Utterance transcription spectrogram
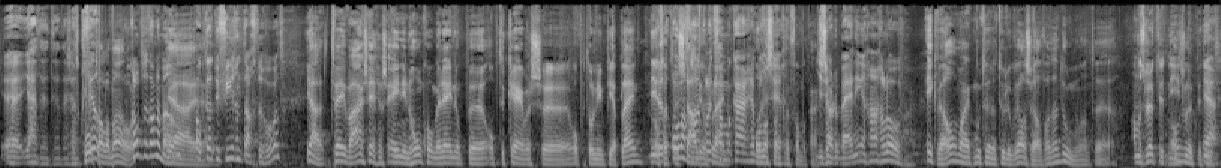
Uh, ja, dat, dat klopt allemaal hoor. Klopt het allemaal? Ja, ja. Ook dat u 84 wordt? Ja, twee waarzeggers. één in Hongkong en één op, uh, op de kermis uh, op het Olympiaplein. Die of het onafhankelijk van elkaar hebben gezegd. Van elkaar. Je zou er bijna in gaan geloven. Ik wel, maar ik moet er natuurlijk wel zelf wat aan doen. Want, anders lukt het niet. Anders lukt het ja. niet.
